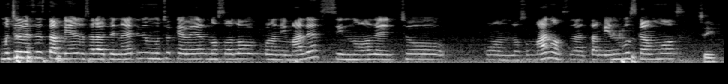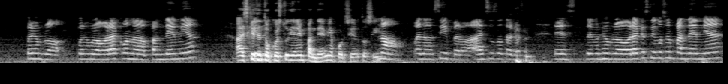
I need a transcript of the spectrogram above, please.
Muchas veces también, o sea, la veterinaria tiene mucho que ver no solo con animales, sino de hecho con los humanos. O sea, también buscamos, Sí. por ejemplo, por ejemplo, ahora con la pandemia, Ah, es que te tocó estudiar en pandemia, por cierto, sí. No, bueno, sí, pero eso es otra cosa. Este, por ejemplo, ahora que estuvimos en pandemia,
